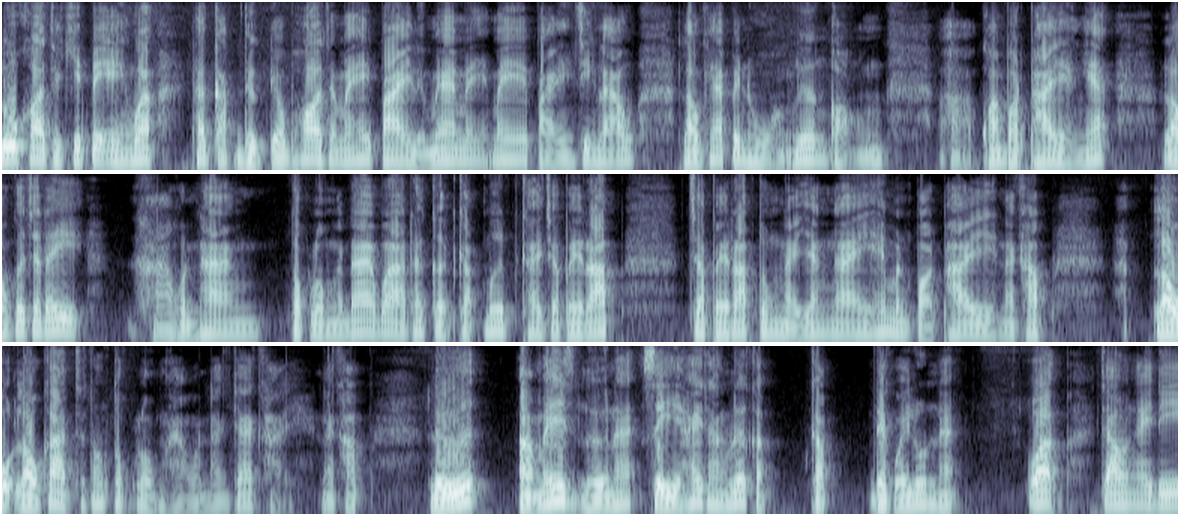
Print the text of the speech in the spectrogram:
ลูกเขาอาจจะคิดไปเองว่าถ้ากลับดึกเดี๋ยวพ่อจะไม่ให้ไปหรือแม่ไม่ไม่ให้ไปจริงๆแล้ว เราแค่เป็นห่วงเรื่องของอความปลอดภัยอย่างเงี้ย เราก็จะได้หาหนทางตกลงกันได้ว่าถ้าเกิดกลับมืดใครจะไปรับ จะไปรับตรงไหนยังไงให้มันปลอดภัยนะครับ เราเราก็อาจจะต้องตกลงหาหนทางแก้ไขนะครับ หรือ อ่าไม่หรือนะสี่ให้ทางเลือกกับกับเด็กวัยรุ่นนะว่าจะเอาไงดี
